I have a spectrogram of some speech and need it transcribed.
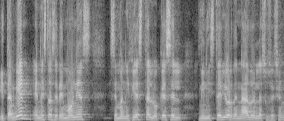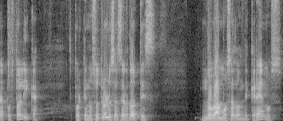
Y también en estas ceremonias se manifiesta lo que es el ministerio ordenado en la sucesión apostólica, porque nosotros los sacerdotes no vamos a donde queremos.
